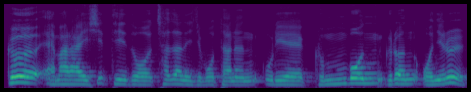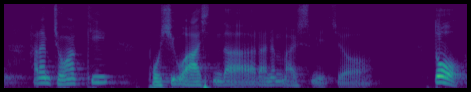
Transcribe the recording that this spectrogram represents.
그 MRI, CT도 찾아내지 못하는 우리의 근본 그런 원인을 하나님 정확히 보시고 아신다라는 말씀이죠. 또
